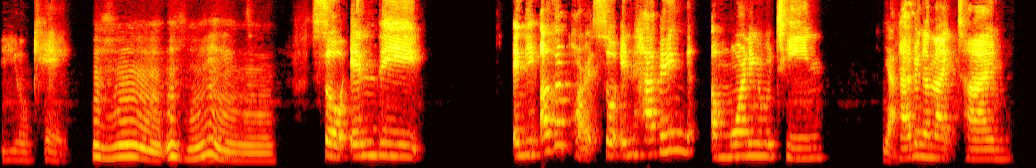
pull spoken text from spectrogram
be okay. Mm-hmm, mm-hmm. So in the in the other part, so in having a morning routine yeah. having a nighttime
